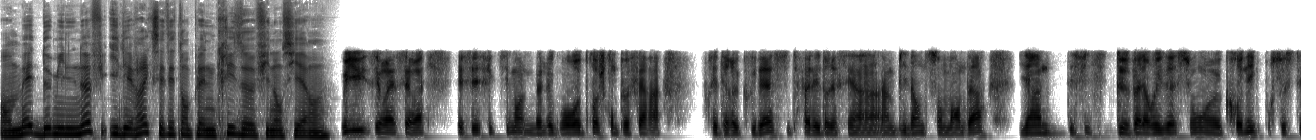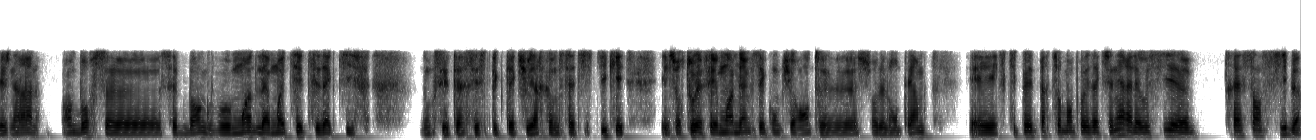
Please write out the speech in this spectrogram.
en mai 2009. Il est vrai que c'était en pleine crise financière. Oui, c'est vrai, c'est vrai. Et c'est effectivement le gros reproche qu'on peut faire à, Frédéric Oudès, il fallait dresser un, bilan de son mandat. Il y a un déficit de valorisation euh, chronique pour Société Générale. En bourse, euh, cette banque vaut moins de la moitié de ses actifs. Donc c'est assez spectaculaire comme statistique et, surtout elle fait moins bien que ses concurrentes euh, sur le long terme. Et ce qui peut être perturbant pour les actionnaires, elle est aussi euh, très sensible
